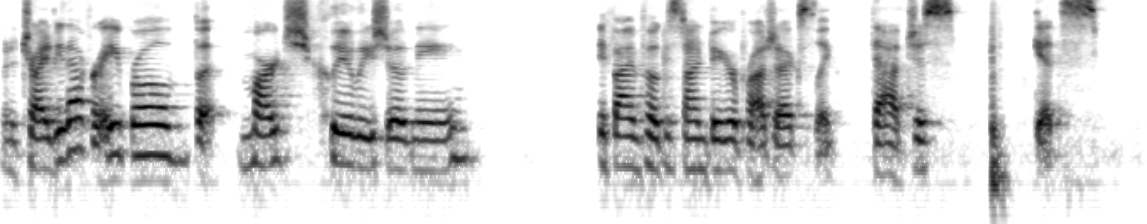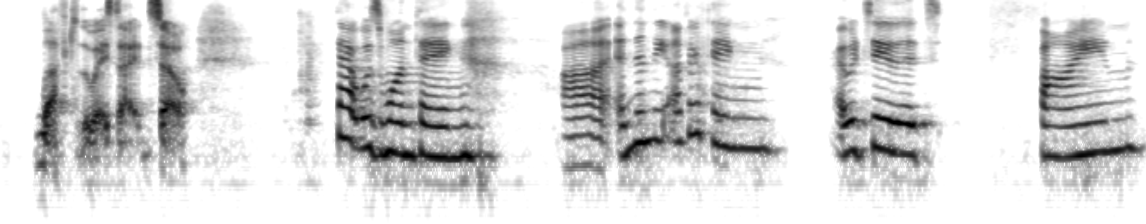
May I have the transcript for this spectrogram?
going to try to do that for April, but March clearly showed me if I'm focused on bigger projects, like that just gets left to the wayside. So that was one thing. Uh, and then the other thing I would say that's fine,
